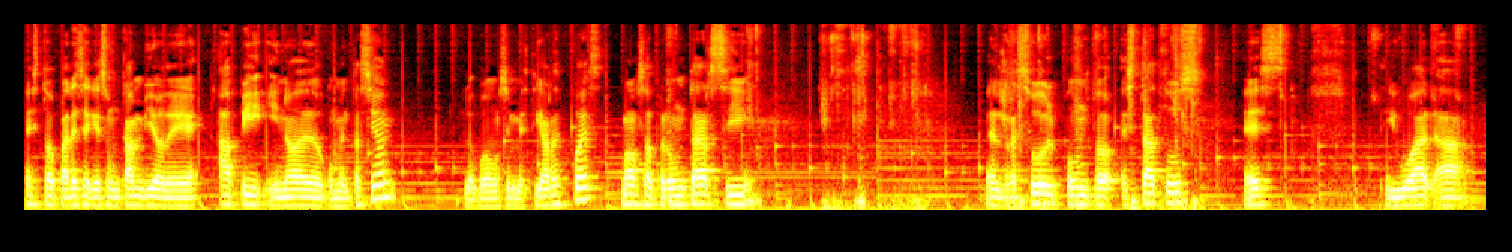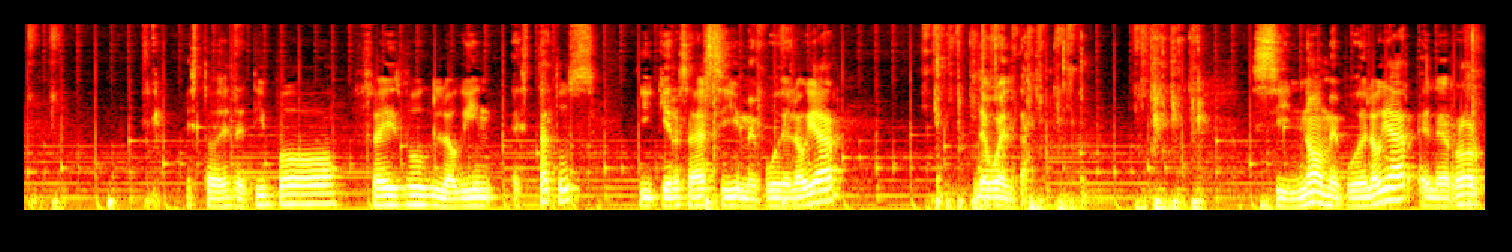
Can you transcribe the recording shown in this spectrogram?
Esto parece que es un cambio de API y no de documentación lo podemos investigar después. Vamos a preguntar si el result.status es igual a esto es de tipo Facebook login status y quiero saber si me pude loguear de vuelta. Si no me pude loguear, el error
